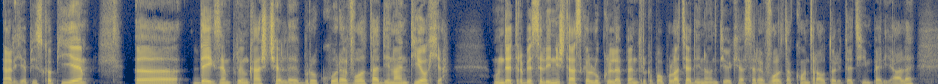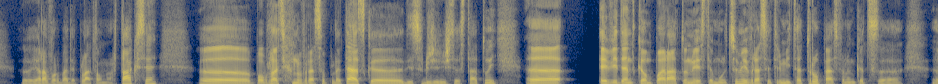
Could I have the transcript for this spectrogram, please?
arhiepiscop, e Uh, de exemplu, un caz celebru cu revolta din Antiohia, unde trebuie să liniștească lucrurile, pentru că populația din Antiohia se revoltă contra autorității imperiale, uh, era vorba de plata unor taxe, uh, populația nu vrea să plătească, distruge niște statui, Evident că împăratul nu este mulțumit, vrea să trimită trupe astfel încât să uh,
